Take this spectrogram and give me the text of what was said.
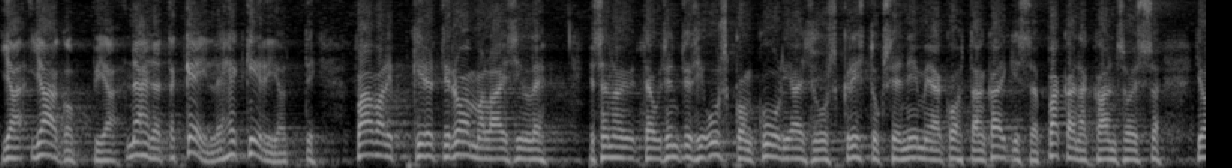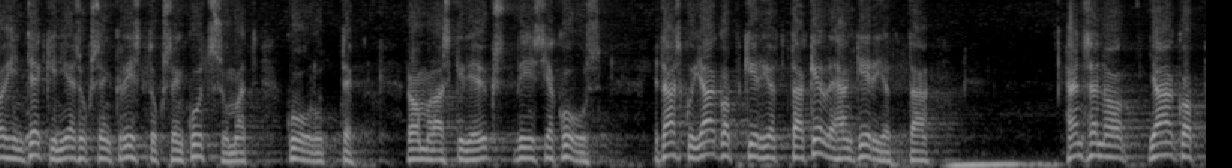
ja Jaakobia, nähdä, että keille he kirjoitti. Paavali kirjoitti roomalaisille ja sanoi, että syntyisi uskon kuuliaisuus Kristuksen nimeä kohtaan kaikissa pakanakansoissa, joihin tekin Jeesuksen Kristuksen kutsumat kuulutte. Roomalaiskirje 1, 5 ja 6. Ja taas kun Jaakob kirjoittaa, kelle hän kirjoittaa? Hän sanoo, Jaakob,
